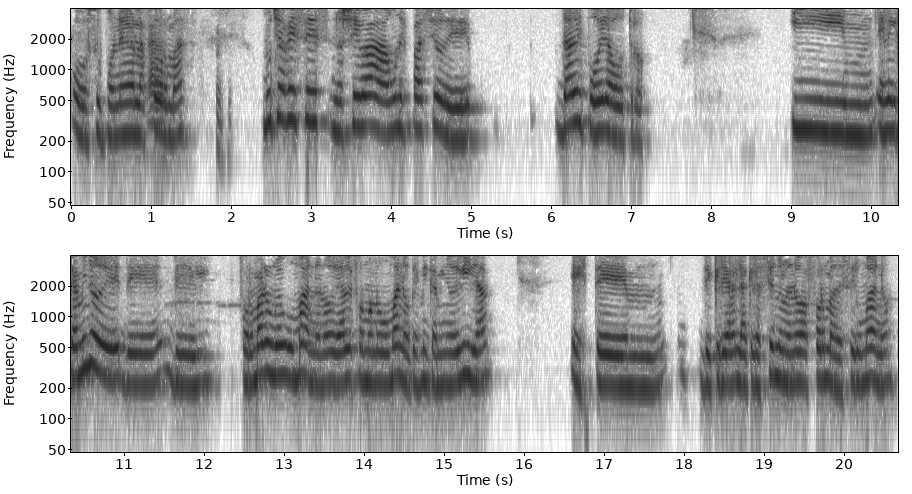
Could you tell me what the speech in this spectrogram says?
o suponer las formas, muchas veces nos lleva a un espacio de dar el poder a otro. Y mm, en el camino de, de, formar un nuevo humano, ¿no? de darle forma a un nuevo humano, que es mi camino de vida, este, mm, de crear la creación de una nueva forma de ser humano,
